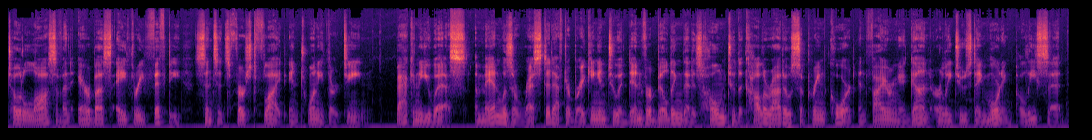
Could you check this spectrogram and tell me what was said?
total loss of an Airbus A350 since its first flight in 2013. Back in the U.S., a man was arrested after breaking into a Denver building that is home to the Colorado Supreme Court and firing a gun early Tuesday morning, police said.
